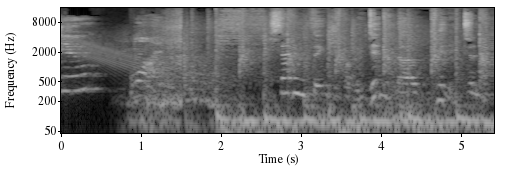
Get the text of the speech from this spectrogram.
two, one. Seven things you probably didn't know you need to know.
